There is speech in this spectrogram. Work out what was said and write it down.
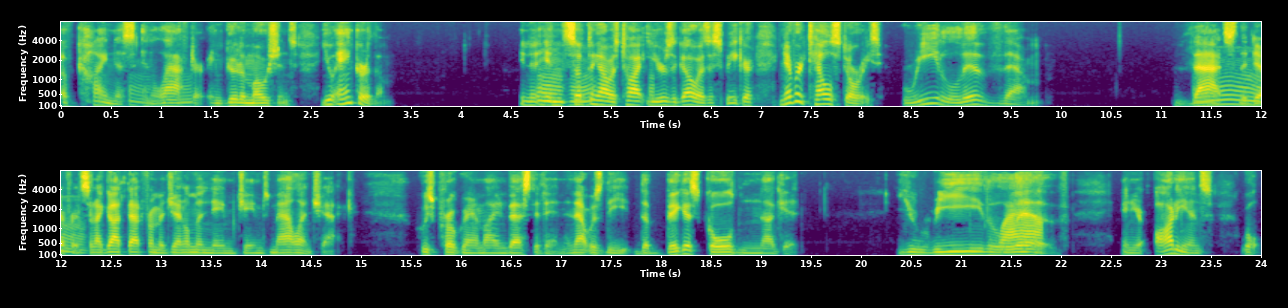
of kindness and Mhm. laughter and good emotions. You anchor them. In, in Mhm. something I was taught years ago as a speaker, never tell stories, relive them. That's the difference. Mm. And I got that from a gentleman named James Malinchak, whose program I invested in. And that was the the biggest gold nugget. You relive, and your audience will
